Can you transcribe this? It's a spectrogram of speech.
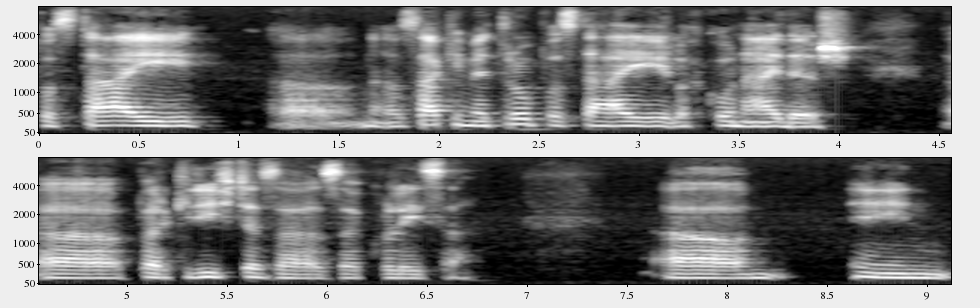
postaji, uh, na vsaki metro postaji lahko najdeš uh, parkirišče za, za kolesa. Um, in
